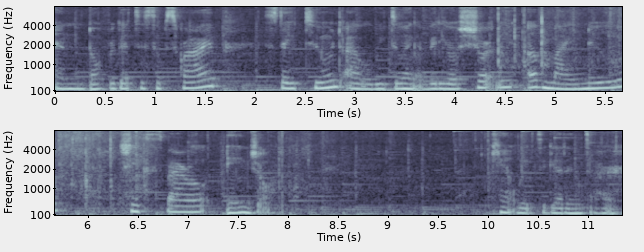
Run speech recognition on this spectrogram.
and don't forget to subscribe. Stay tuned. I will be doing a video shortly of my new Chic Sparrow Angel. Can't wait to get into her.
